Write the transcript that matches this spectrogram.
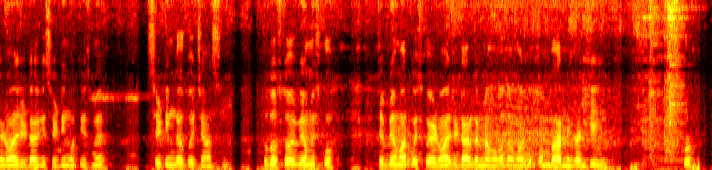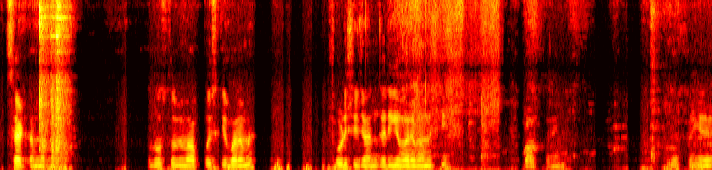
एडवांस रिटायर की सेटिंग होती है, इसमें सेटिंग का कोई चांस नहीं। तो दोस्तों, अभी हम इसको, जब भी हमारे को इसको एडवांस रिटायर करना होगा तो हमारे को पंप बाहर निकाल के ही इसको सेट करना होगा। तो दोस्तों, अभी मैं आपको इसके बारे में थोड़ी सी जानकारी के बारे में हम इसकी बात करेंगे। दोस्तों, ये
